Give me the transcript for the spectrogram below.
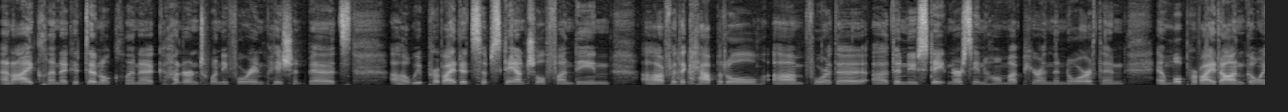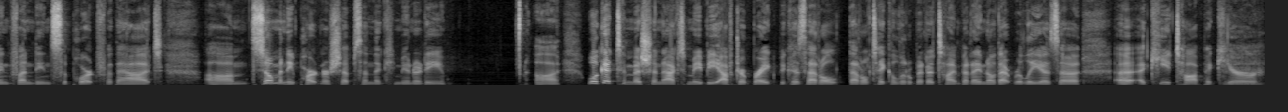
an eye clinic, a dental clinic, 124 inpatient beds. Uh, we provided substantial funding uh, for the capital um, for the uh, the new state nursing home up here in the north, and and we'll provide ongoing funding support for that. Um, so many partnerships in the community. Uh, we'll get to Mission Act maybe after break because that'll that'll take a little bit of time. But I know that really is a a, a key topic here.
